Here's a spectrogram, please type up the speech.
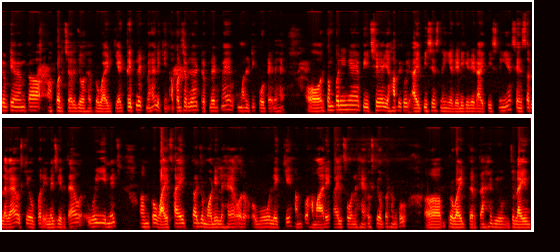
फिफ्टी एम का अपर्चर जो है प्रोवाइड किया ट्रिपलेट में है, लेकिन अपर्चर जो है ट्रिपलेट में मल्टी कोटेड है। और कंपनी ने पीछे यहाँ पे कोई आई नहीं है डेडिकेटेड आई नहीं है। सेंसर लगाया, उसके ऊपर इमेज गिरता है और वही इमेज हमको वाईफाई का जो मॉड्यूल है और वो लेके हमको हमारे मोबाइल फ़ोन है, उसके ऊपर हमको प्रोवाइड करता है व्यू जो लाइव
